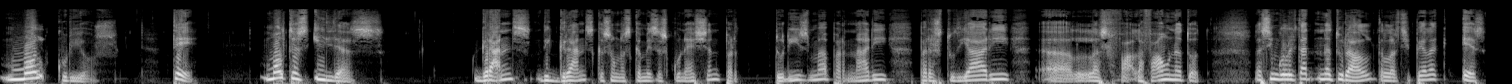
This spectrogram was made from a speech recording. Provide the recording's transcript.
molt curiós. Té moltes illes grans, dic grans, que són les que més es coneixen per turisme, per anar-hi, per estudiar-hi, eh, fa, la fauna, tot. La singularitat natural de l'arxipèlag és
